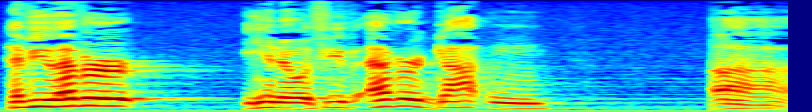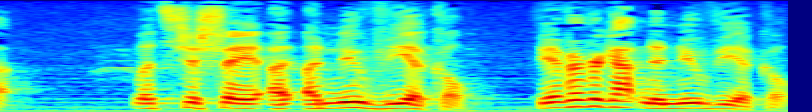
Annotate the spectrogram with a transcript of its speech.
Have you ever, you know, if you've ever gotten, uh, let's just say, a, a new vehicle, if you've ever gotten a new vehicle,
